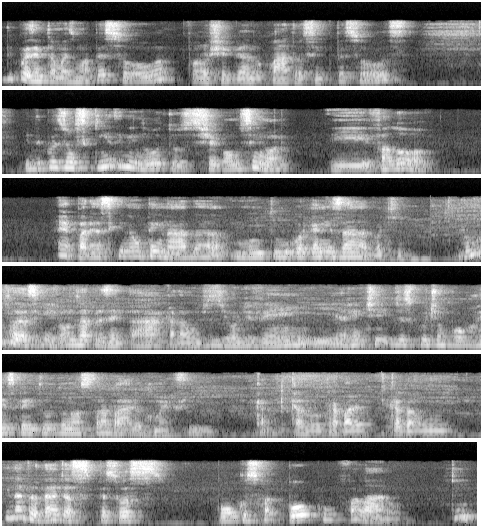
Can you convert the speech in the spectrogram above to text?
Depois entrou mais uma pessoa, foram chegando quatro ou cinco pessoas, e depois de uns 15 minutos chegou um senhor e falou: É, parece que não tem nada muito organizado aqui. Vamos fazer o seguinte: vamos nos apresentar, cada um diz de onde vem e a gente discute um pouco a respeito do nosso trabalho, como é que se. Cada, cada, trabalho de cada um. E na verdade as pessoas poucos, pouco falaram. Quem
